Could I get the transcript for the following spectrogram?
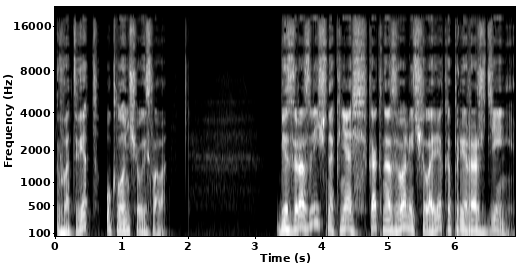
В ответ уклончивые слова. «Безразлично, князь, как назвали человека при рождении.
